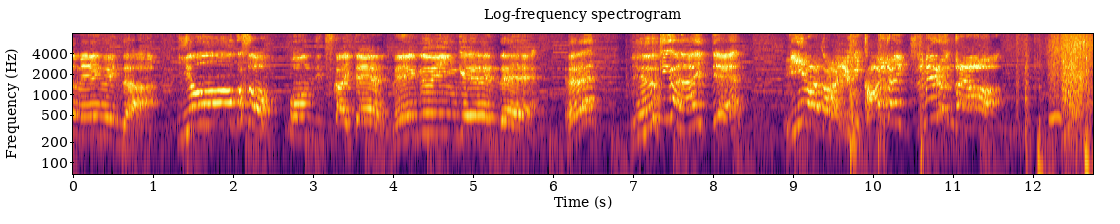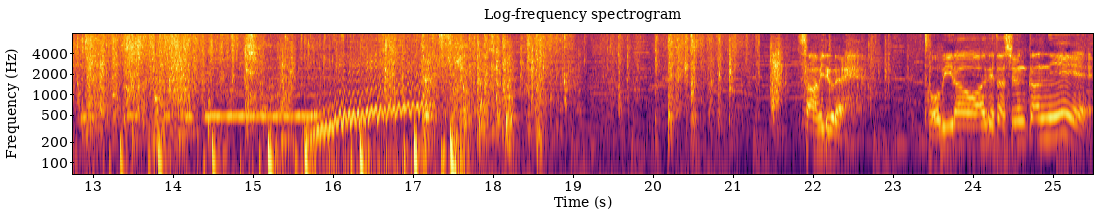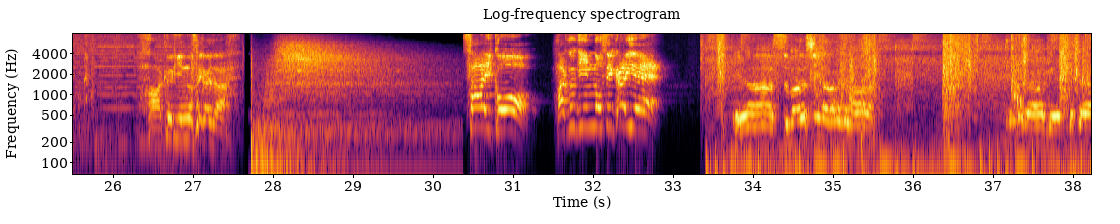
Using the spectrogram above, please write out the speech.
のメグインだ。ようこそ本日開店メグインゲレンデ。え？雪がないって？今から雪階段詰めるんだよ！さあ見てくれ。扉を開けた瞬間に白銀の世界だ。さあ行こう白銀の世界へ。いやー素晴らしい眺めだないやーゲッケた。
